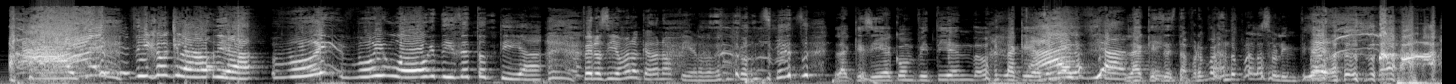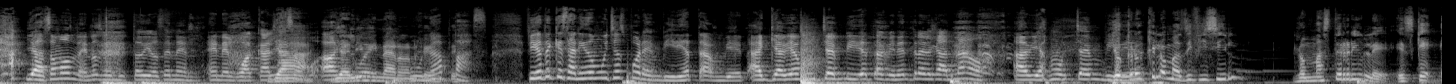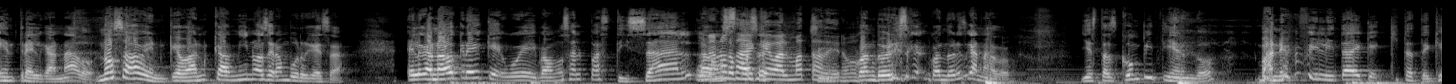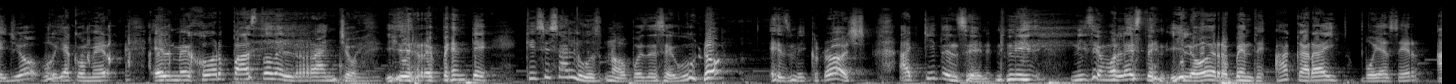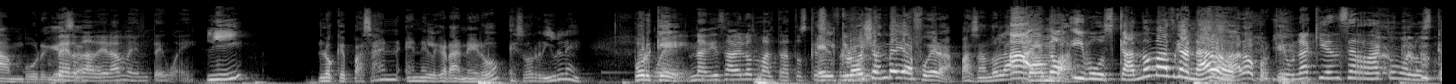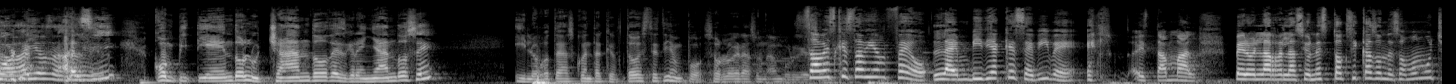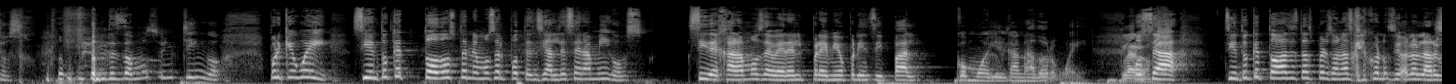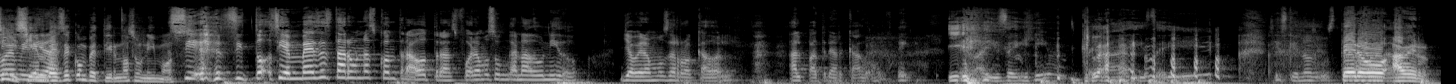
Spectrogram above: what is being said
¡Ay! Dijo Claudia. Muy, muy woke, dice tu tía. Pero si yo me lo quedo, no pierdo. Entonces. La que sigue compitiendo, la que ya Ay, se, ya la que se está preparando para las Olimpiadas. ya somos menos, bendito Dios, en el, en el Huacal. Ya, Ya, somos. Ay, ya güey, eliminaron Una gente. paz. Fíjate que se han ido muchas por envidia también. Aquí había mucha envidia también entre el ganado. Había mucha envidia. Yo creo que lo más difícil, lo más terrible, es que entre el ganado no saben que van camino a hacer hamburguesa. El ganado cree que, güey, vamos al pastizal. Uno no a sabe pasar- que va al matadero. Sí, Cuando eres, cuando eres ganado y estás compitiendo, van en filita de que quítate, que yo voy a comer el mejor pasto del rancho. Y de repente, ¿qué es esa luz? No, pues de seguro es mi crush. Ah, quítense, ni, ni se molesten. Y luego de repente, ah, caray, voy a hacer hamburguesa. Verdaderamente, güey. Y lo que pasa en, en el granero es horrible. Porque nadie sabe los maltratos que el sufrimos. crush anda allá afuera, pasando la Ay, bomba. no, y buscando más ganado. Claro, porque- Y una aquí encerrada como los caballos así. así, compitiendo, luchando, desgreñándose. Y luego te das cuenta que todo este tiempo solo eras una hamburguesa. ¿Sabes qué está bien feo? La envidia que se vive está mal. Pero en las relaciones tóxicas donde somos muchos, donde somos un chingo. Porque, güey, siento que todos tenemos el potencial de ser amigos si dejáramos de ver el premio principal como el ganador, güey. Claro. O sea, siento que todas estas personas que he conocido a lo largo de mi si en vida. vez de competir nos unimos. Si, si, to- si en vez de estar unas contra otras fuéramos un ganado unido, ya hubiéramos derrocado al, al patriarcado. güey. Y- Pero ahí seguimos. pero Claro. Ahí seguimos. Si es que nos gusta. Pero, a ver,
